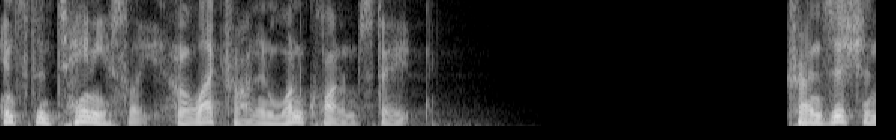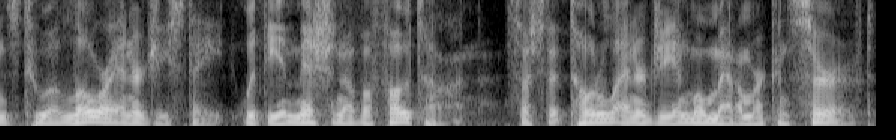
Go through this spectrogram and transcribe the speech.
instantaneously an electron in one quantum state transitions to a lower energy state with the emission of a photon, such that total energy and momentum are conserved.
